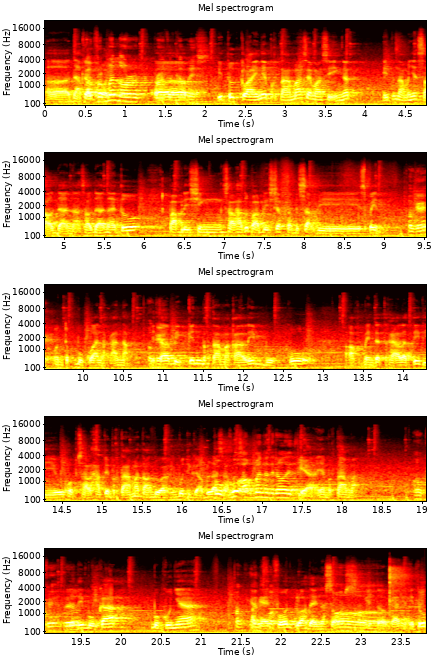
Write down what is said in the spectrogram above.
eh, dapat Government or private Eh, companies? itu kliennya pertama saya masih ingat itu namanya Saldana. Saldana itu publishing salah satu publisher terbesar di Spain Oke. untuk buku anak-anak. Oke. Kita bikin pertama kali buku augmented reality di Europe salah satu yang pertama tahun 2013 sama Buku augmented reality. Iya, yang pertama. Oke. Jadi buka bukunya Pakai pakai handphone keluar dinosaurs Oh. gitu kan. Itu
